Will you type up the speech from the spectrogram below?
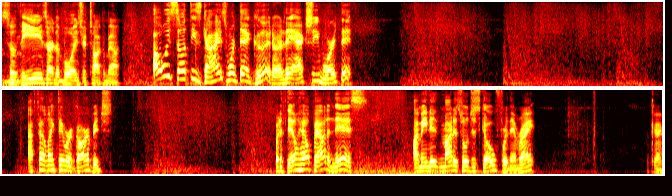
So these are the boys you're talking about. I always thought these guys weren't that good. Are they actually worth it? I felt like they were garbage. But if they'll help out in this, I mean, it might as well just go for them, right? Okay.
